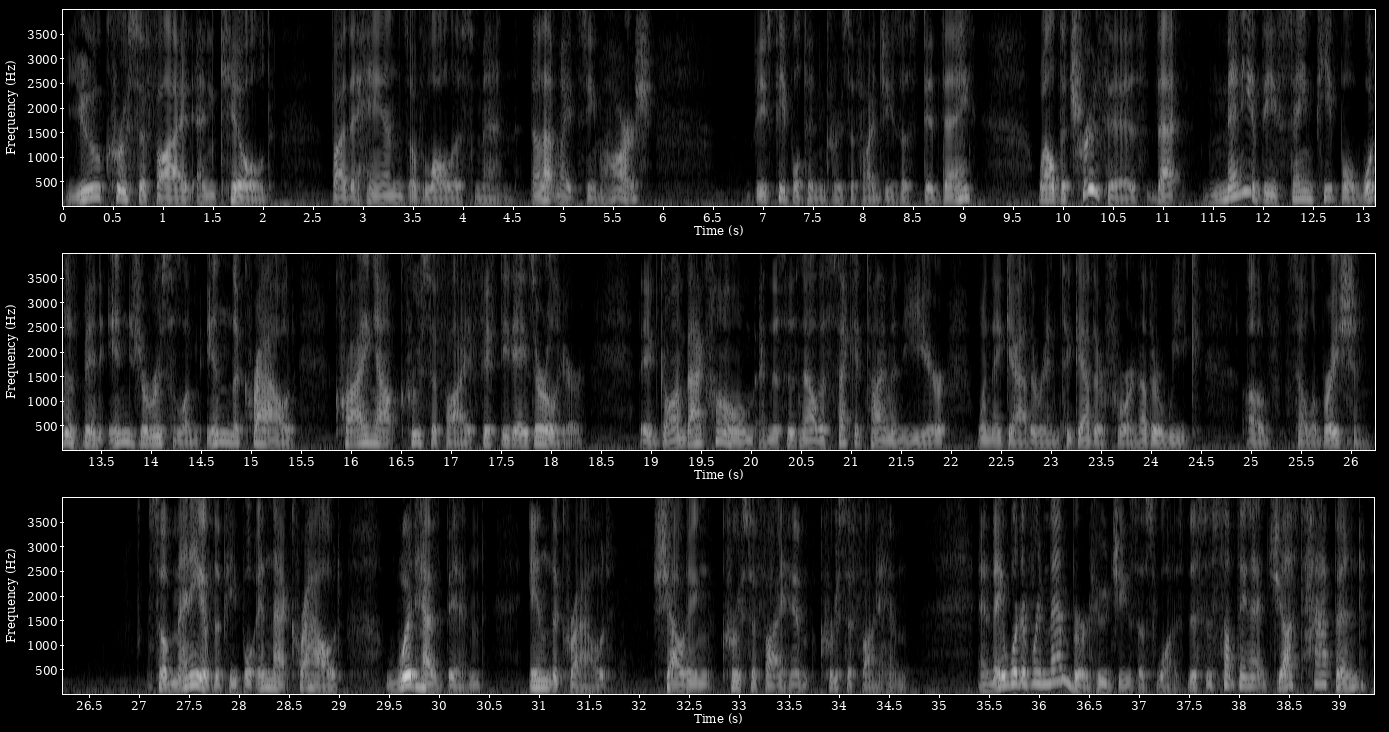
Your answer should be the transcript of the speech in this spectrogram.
you crucified and killed by the hands of lawless men. Now that might seem harsh. These people didn't crucify Jesus, did they? Well, the truth is that many of these same people would have been in Jerusalem in the crowd crying out, Crucify, 50 days earlier. They had gone back home, and this is now the second time in the year when they gather in together for another week of celebration. So many of the people in that crowd would have been in the crowd shouting, Crucify him, crucify him. And they would have remembered who Jesus was. This is something that just happened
